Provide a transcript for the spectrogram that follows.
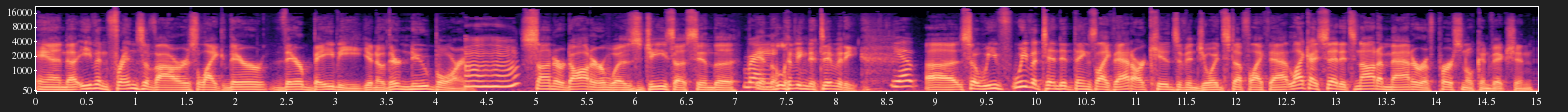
And uh, even friends of ours like their their baby you know their newborn son or daughter was jesus in the in Mm-hmm. The living nativity Yep. uh, so we've we've attended things like that our kids have enjoyed stuff like that like i said it's not a matter of personal conviction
